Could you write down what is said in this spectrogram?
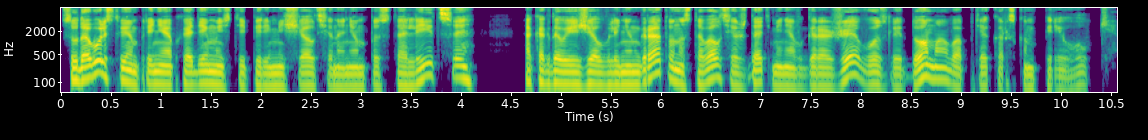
С удовольствием при необходимости перемещался на нем по столице, а когда уезжал в Ленинград, он оставался ждать меня в гараже возле дома в аптекарском переулке.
